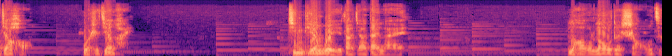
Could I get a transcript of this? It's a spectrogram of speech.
家好，我是江海。今天为大家带来姥姥的勺子。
